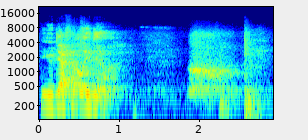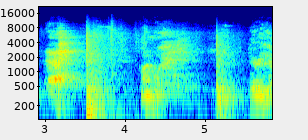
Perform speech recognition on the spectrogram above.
you definitely do. Ah. One more. Here we go.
